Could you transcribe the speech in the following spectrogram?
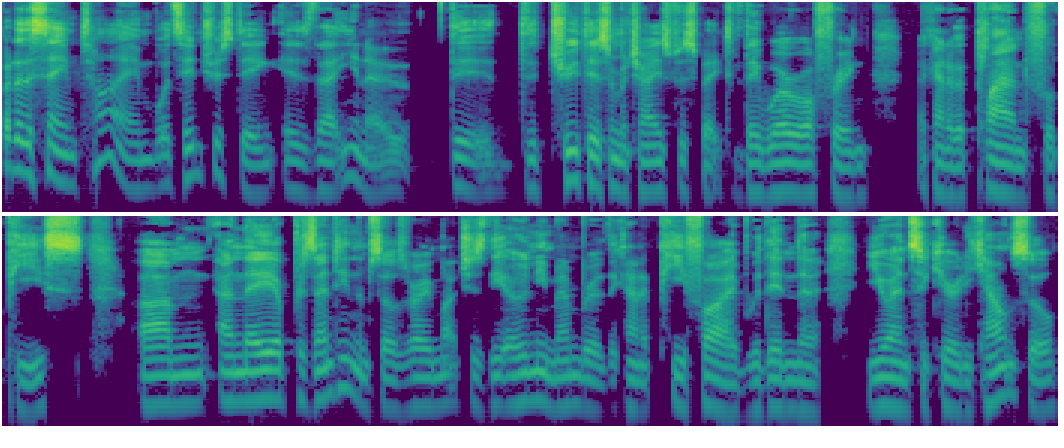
But at the same time, what's interesting is that you know the the truth is, from a Chinese perspective, they were offering a kind of a plan for peace, um, and they are presenting themselves very much as the only member of the kind of P5 within the UN Security Council,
